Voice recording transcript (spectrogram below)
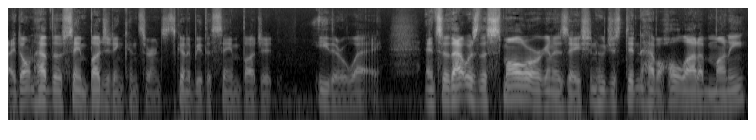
I don't have those same budgeting concerns. It's going to be the same budget either way. And so that was the smaller organization who just didn't have a whole lot of money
